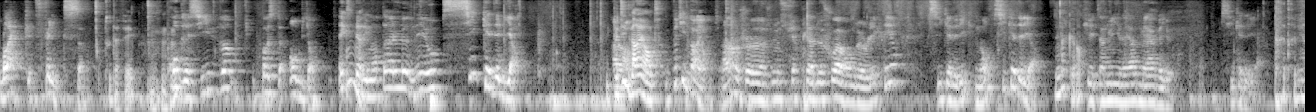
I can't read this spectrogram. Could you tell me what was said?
Black Phoenix. Tout à fait. Progressive, post-ambiant, expérimental, néo-psychédélia. Petite Alors, variante. Petite variante. hein, je, je me suis repris à deux fois avant de l'écrire. Psychédélique, non, psychédélia, D'accord. qui est un univers merveilleux. Psychédélia. Très très bien.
